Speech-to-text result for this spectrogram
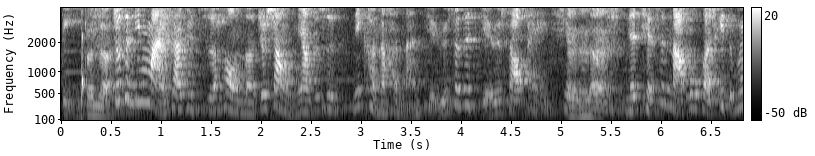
低，真的，就是你买下去之后呢，就像我们一样，就是你可能很难解约，甚至解约是要赔钱的，对对对，你的钱是拿不回来，就一直会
